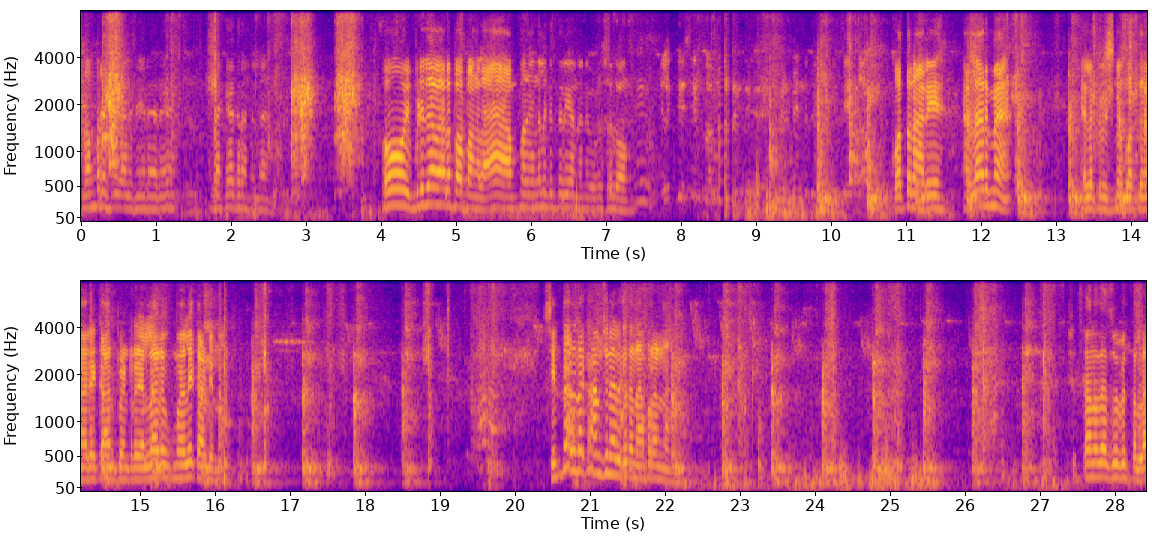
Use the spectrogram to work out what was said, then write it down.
ப்ளம்பர் எப்படி வேலை செய்கிறாரு எல்லாம் கேட்குறாங்கல்ல ஓ இப்படி தான் வேலை பார்ப்பாங்களா? அப்போ எங்களுக்கு தெரியும் நினைவு சொல்லுவாங்க. கொத்தனார் எல்லாருமே. எலக்ட்ரிஷியன் கொத்தனார் கார்பெண்டர் எல்லாருக்கும் மேலே காட்டினோம் சித்தாள்டா காமிச்சுனா இருக்கிறேன் அப்புறம் என்ன? சித்தானதான் சூபித்தಲ್ಲ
